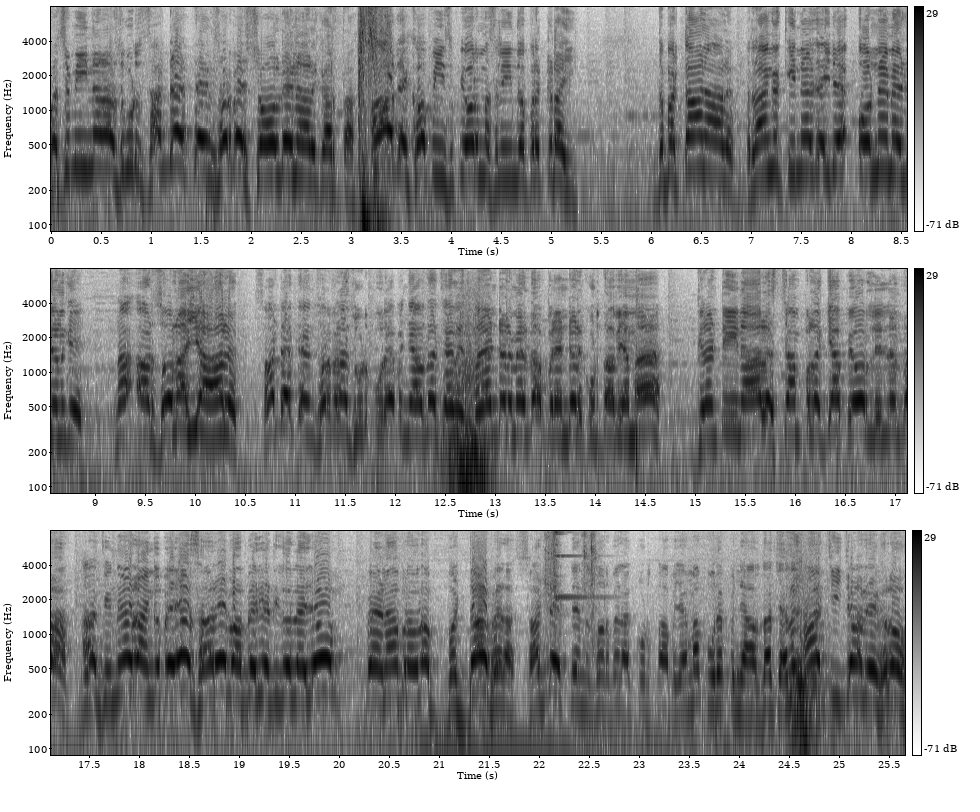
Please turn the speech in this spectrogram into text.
ਪਸ਼ਮੀਨਾ ਦਾ ਸੂਟ 350 ਰੁਪਏ ਸ਼ਾਲ ਦੇ ਨਾਲ ਕਰਤਾ। ਆਹ ਦੇਖੋ ਪੀਸ ਪਿਓਰ ਮਸਲੀਨ ਦੇ ਉੱਪਰ ਕਢਾਈ। ਦੁਪੱਟਾ ਨਾਲ ਰੰਗ ਕਿੰਨੇ ਚਾਹੀਦੇ ਉਹਨੇ ਮਿਲ ਜਾਣਗੇ। ਨਾ 800 ਨਾ 1000 350 ਰੁਪਏ ਦਾ ਸੂਟ ਪੂਰੇ ਪੰਜਾਬ ਦਾ ਚੈਲੰਜ ਬ੍ਰਾਂਡਡ ਮਿਲਦਾ ਬ੍ਰਾਂਡਡ ਕੁੜਤਾ ਪਜਾਮਾ ਗਰੰਟੀ ਨਾਲ ਸਟੰਪ ਲੱਗਿਆ ਪਿਓਰ ਲਿਲਨ ਦਾ। ਆ ਜਿੰਨੇ ਰੰਗ ਪਏ ਆ, ਸਾਰੇ ਬਾਬੇ ਦੀ ਹੱਟੀ ਤੋਂ ਲੈ ਜਾਓ। ਭੈਣਾ ਭਰਾਵਾਂ ਦਾ ਵੱਡਾ ਫੇਰਾ 350 ਰੁਪਏ ਦਾ ਕੁੜਤਾ, ਪਜਾਮਾ, ਪੂਰੇ ਪੰਜਾਬ ਦਾ ਚੈਨਲ ਆ ਚੀਜ਼ਾਂ ਦੇਖ ਲਓ,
